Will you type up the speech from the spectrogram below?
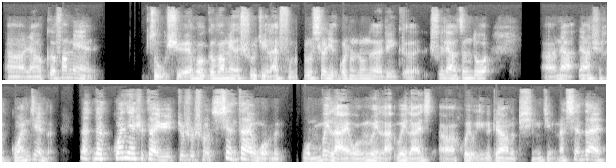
啊，然后各方面。组学或各方面的数据来辅助设计的过程中的这个数据量增多，啊，那那是很关键的。那那关键是在于，就是说现在我们我们未来我们未来未来啊会有一个这样的瓶颈。那现在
